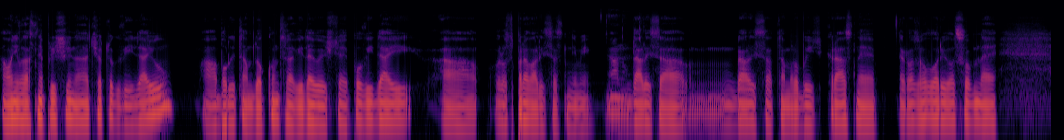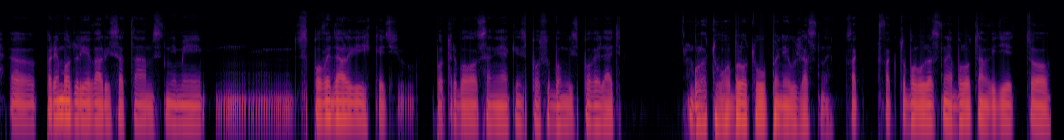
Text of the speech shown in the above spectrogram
a oni vlastne prišli na začiatok výdaju a boli tam dokonca výdajú ešte aj po výdaji a rozprávali sa s nimi. Áno. Dali sa, dali sa tam robiť krásne rozhovory osobné, premodlievali sa tam s nimi, spovedali ich, keď potreboval sa nejakým spôsobom vyspovedať. Bolo to, bolo to úplne úžasné. Fakt, fakt to bolo úžasné a bolo tam vidieť to,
